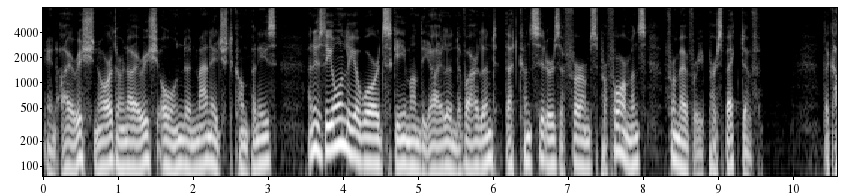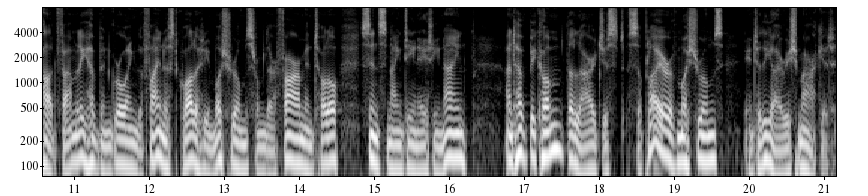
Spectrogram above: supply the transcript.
in Irish, Northern Irish owned and managed companies and is the only award scheme on the island of Ireland that considers a firm's performance from every perspective. The Codd family have been growing the finest quality mushrooms from their farm in Tullow since 1989 and have become the largest supplier of mushrooms into the Irish market.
